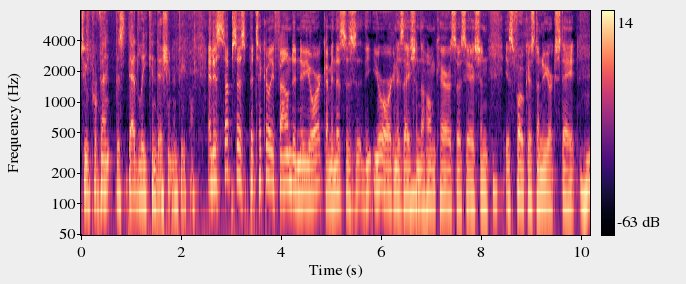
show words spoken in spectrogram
to prevent this deadly condition in people. And is sepsis particularly found in New York? I mean, this is the, your organization, the Home Care Association, is focused on New York State. Mm-hmm.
